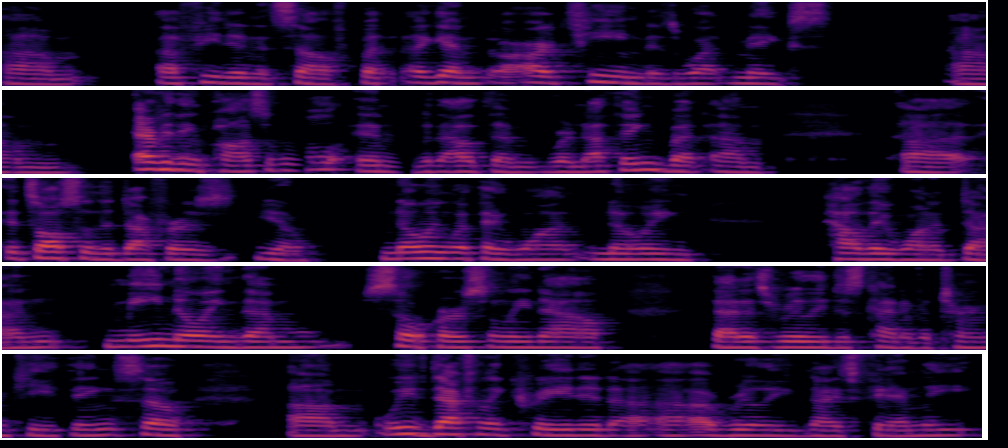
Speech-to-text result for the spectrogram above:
um a feat in itself. But again our team is what makes um everything possible and without them we're nothing. But um uh it's also the duffers you know knowing what they want knowing how they want it done. Me knowing them so personally now that it's really just kind of a turnkey thing. So um we've definitely created a, a really nice family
